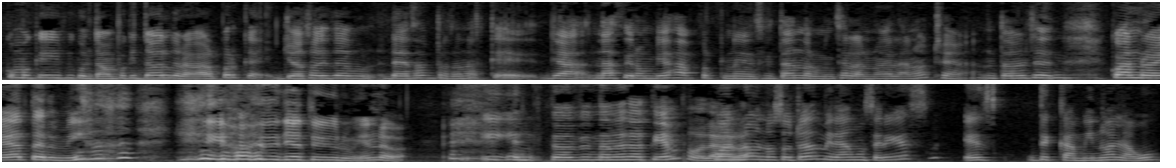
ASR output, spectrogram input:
como que dificultado un poquito el grabar porque yo soy de, de esas personas que ya nacieron viejas porque necesitan dormirse a las 9 de la noche. ¿va? Entonces, cuando ella termina, yo a veces ya estoy durmiendo. ¿va? Y, Entonces no nos da tiempo, la cuando verdad. nosotras mirábamos series es de camino a la U.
